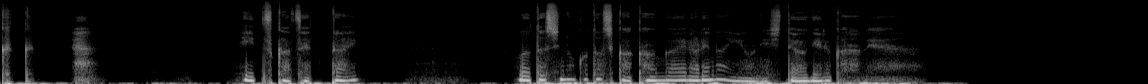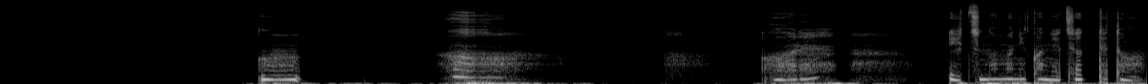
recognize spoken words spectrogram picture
くく。いつか絶対、私のことしか考えられないようにしてあげるからね。うん。はああれ？いつの間にか寝ちゃってた。ん？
